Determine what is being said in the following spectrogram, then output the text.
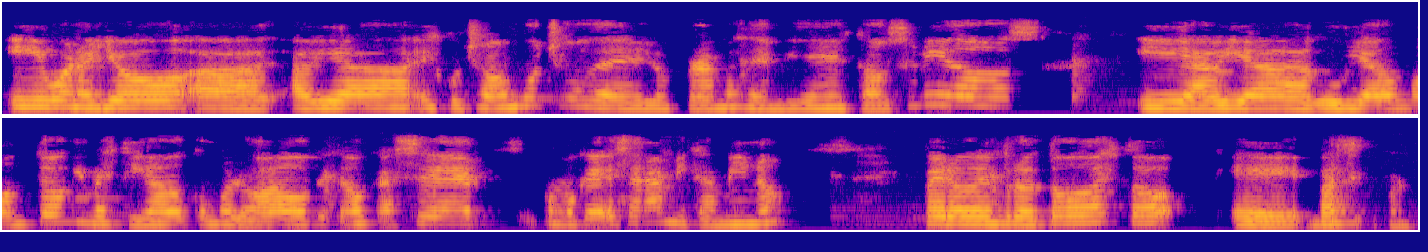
Y bueno, yo ah, había escuchado mucho de los programas de MBA en Estados Unidos y había googleado un montón, investigado cómo lo hago, qué tengo que hacer, como que ese era mi camino. Pero dentro de todo esto, eh, bueno,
